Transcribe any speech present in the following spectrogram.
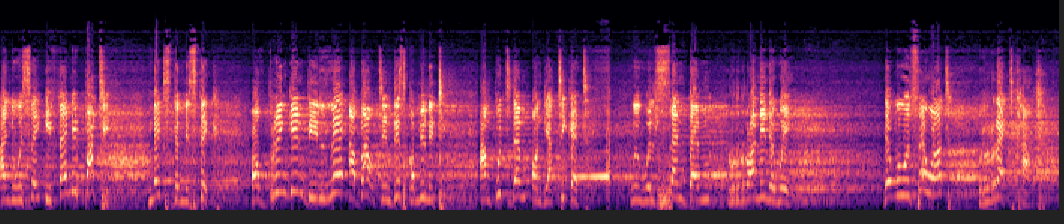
and you will say, if any party makes the mistake of bringing the layabout in this community and put them on their ticket, we will send them running away. Then we will say, What? Red card.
